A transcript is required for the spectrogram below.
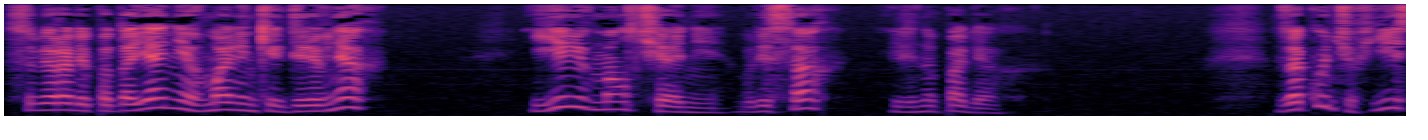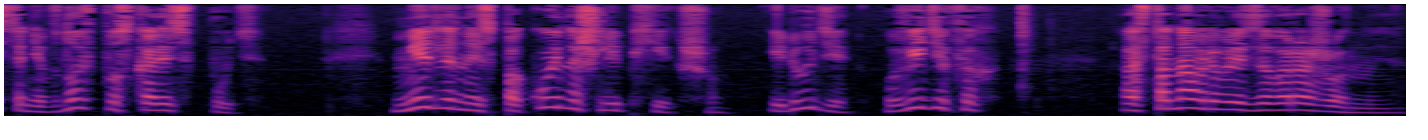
собирали подаяние в маленьких деревнях и ели в молчании, в лесах или на полях. Закончив есть, они вновь пускались в путь. Медленно и спокойно шли Пхикшу, и люди, увидев их, останавливались завороженные.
